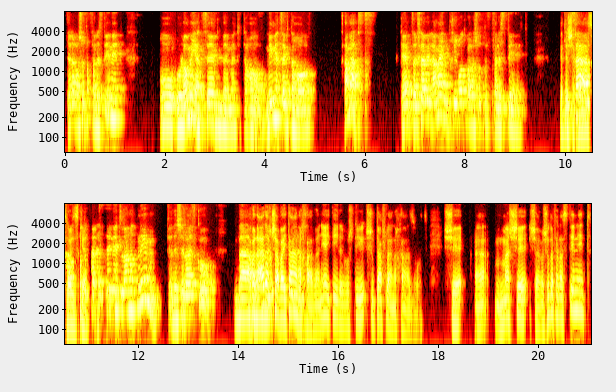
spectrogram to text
אצל הרשות הפלסטינית הוא, הוא לא מייצג באמת את הרוב. מי מייצג את הרוב? חמאס. כן? צריך להבין למה אין בחירות ברשות הפלסטינית. כדי שחמאס לא יזכה. הפלסטינית לא נותנים כדי שלא יזכו. אבל עד עכשיו הייתה הנחה, ואני הייתי לבושתי שותף להנחה הזאת, שמה ש... שהרשות הפלסטינית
